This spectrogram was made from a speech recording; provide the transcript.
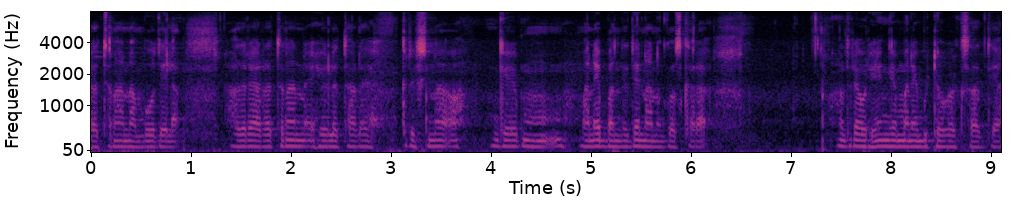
ರಚನಾ ನಂಬುವುದಿಲ್ಲ. ಆದರೆ ಆ ರಚನಾ ಹೇಳುತ್ತಾಳೆ, ಕೃಷ್ಣಗೆ ಮನೆ ಬಂದಿದೆ, ನನಗೋಸ್ಕರ. ಆದರೆ ಅವ್ರು ಹೇಗೆ ಮನೆ ಬಿಟ್ಟು ಹೋಗೋಕ್ಕೆ ಸಾಧ್ಯ?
